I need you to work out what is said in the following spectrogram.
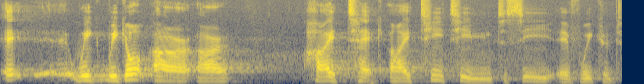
it, we, we got our, our high tech IT team to see if we could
